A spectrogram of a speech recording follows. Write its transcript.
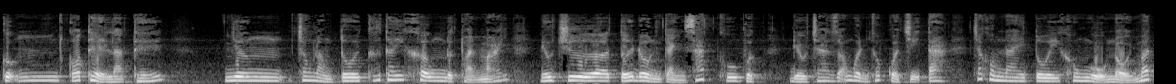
Cũng có thể là thế, Nhưng trong lòng tôi cứ thấy không được thoải mái. Nếu chưa tới đồn cảnh sát khu vực Điều tra rõ nguồn gốc của chị ta, Chắc hôm nay tôi không ngủ nổi mất.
